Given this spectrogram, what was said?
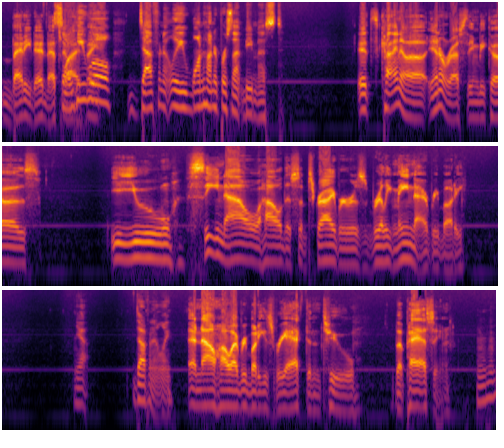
That he did. That's so why he will definitely 100% be missed. It's kind of interesting because you see now how the subscribers really mean to everybody Yeah, definitely. and now how everybody's reacting to the passing Mm-hmm.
